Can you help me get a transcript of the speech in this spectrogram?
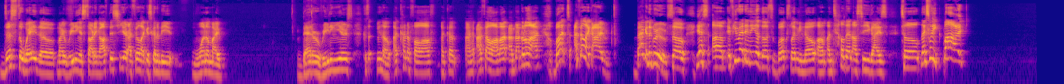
just the way the my reading is starting off this year, I feel like it's gonna be one of my better reading years because you know I kind of fall off. I kind I, I fell off. I, am not gonna lie, but I feel like I'm back in the groove. So yes, um, if you read any of those books, let me know. Um, until then, I'll see you guys till next week. Bye.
